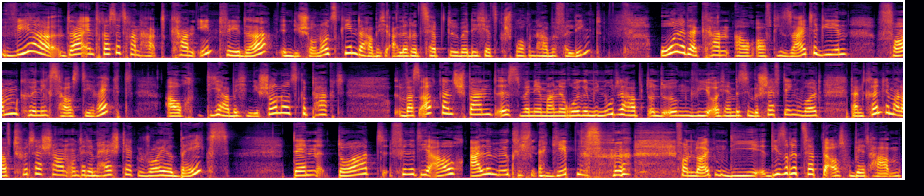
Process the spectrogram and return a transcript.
Wer da Interesse dran hat, kann entweder in die Shownotes gehen, da habe ich alle Rezepte, über die ich jetzt gesprochen habe, verlinkt, oder der kann auch auf die Seite gehen vom Königshaus direkt. Auch die habe ich in die Shownotes gepackt. Was auch ganz spannend ist, wenn ihr mal eine ruhige Minute habt und irgendwie euch ein bisschen beschäftigen wollt, dann könnt ihr mal auf Twitter schauen unter dem Hashtag Royal Bakes denn dort findet ihr auch alle möglichen Ergebnisse von Leuten, die diese Rezepte ausprobiert haben.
